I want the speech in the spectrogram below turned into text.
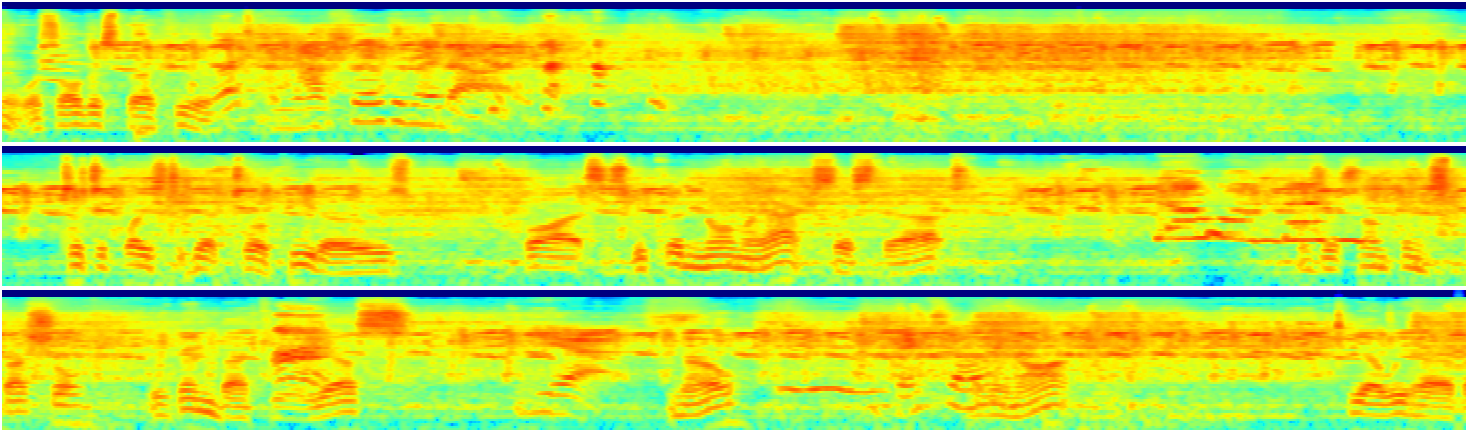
Wait, what's all this back here? I'm not sure because I died. Just a place to get torpedoes, but since we couldn't normally access that, is there something special? We've been back here, yes? Yes. No? I think so. Maybe not? Yeah, we have.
